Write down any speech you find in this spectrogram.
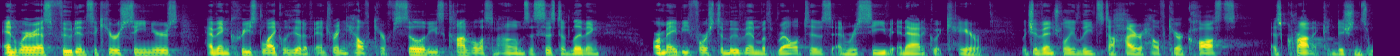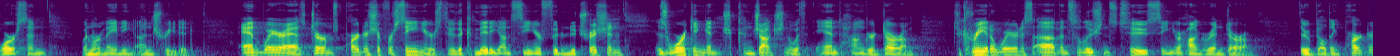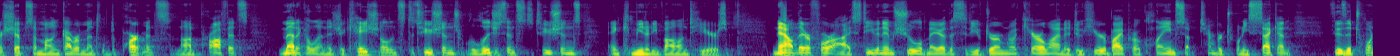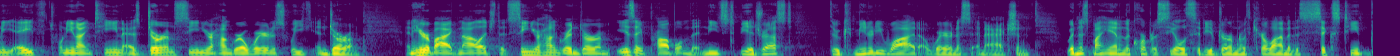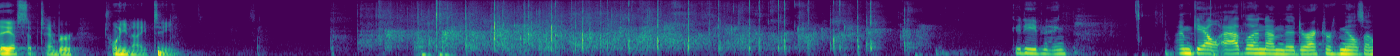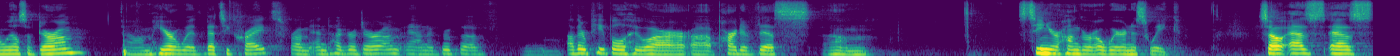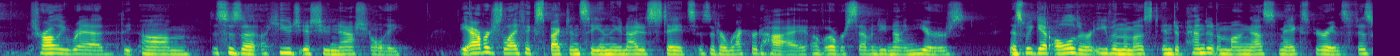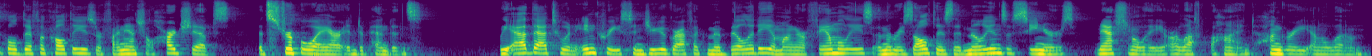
And whereas food insecure seniors have increased likelihood of entering healthcare facilities, convalescent homes, assisted living, or may be forced to move in with relatives and receive inadequate care, which eventually leads to higher healthcare costs as chronic conditions worsen when remaining untreated. And whereas Durham's Partnership for Seniors through the Committee on Senior Food and Nutrition is working in conjunction with End Hunger Durham to create awareness of and solutions to senior hunger in Durham through building partnerships among governmental departments, nonprofits, medical and educational institutions, religious institutions, and community volunteers. Now therefore, I, Stephen M. Schewel, Mayor of the City of Durham, North Carolina, do hereby proclaim September 22nd through the 28th, 2019 as Durham Senior Hunger Awareness Week in Durham, and hereby acknowledge that senior hunger in Durham is a problem that needs to be addressed through community-wide awareness and action. Witness my hand in the corporate seal of the City of Durham, North Carolina, the 16th day of September, 2019. Good evening. I'm Gail Adland. I'm the Director of Meals on Wheels of Durham. I'm here with Betsy Kreitz from End Hunger Durham and a group of other people who are uh, part of this um, Senior Hunger Awareness Week. So as, as Charlie read, the, um, this is a, a huge issue nationally. The average life expectancy in the United States is at a record high of over 79 years. As we get older, even the most independent among us may experience physical difficulties or financial hardships that strip away our independence. We add that to an increase in geographic mobility among our families, and the result is that millions of seniors nationally are left behind, hungry and alone.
